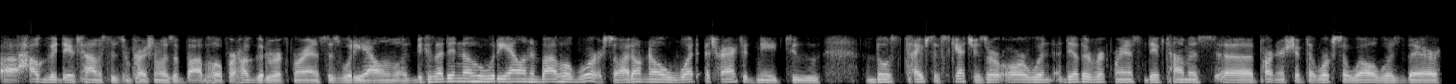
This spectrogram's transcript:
uh, how good Dave Thomas's impression was of Bob Hope or how good Rick Moranis's Woody Allen was because I didn't know who Woody Allen and Bob Hope were. So I don't know what attracted me to those types of sketches or or when the other Rick Moranis and Dave Thomas uh, partnership that worked so well was their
